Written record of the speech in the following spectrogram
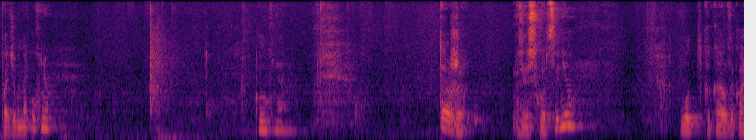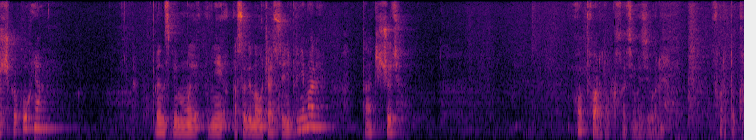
Пойдем на кухню. кухня. Также здесь кварцвинил. Вот какая у заказчика кухня. В принципе, мы в ней особенного участия не принимали. Там чуть-чуть. Вот фартук, кстати, мы сделали. Фартук.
